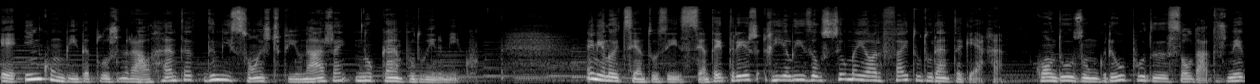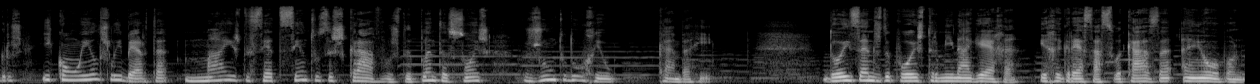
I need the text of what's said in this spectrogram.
É incumbida pelo general Hunter de missões de espionagem no campo do inimigo. Em 1863, realiza o seu maior feito durante a guerra conduz um grupo de soldados negros e com eles liberta mais de 700 escravos de plantações junto do rio Cambahi. Dois anos depois termina a guerra e regressa à sua casa em Auburn,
